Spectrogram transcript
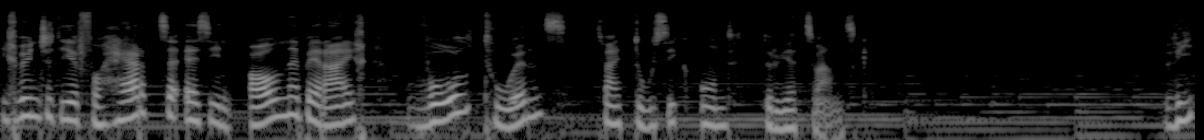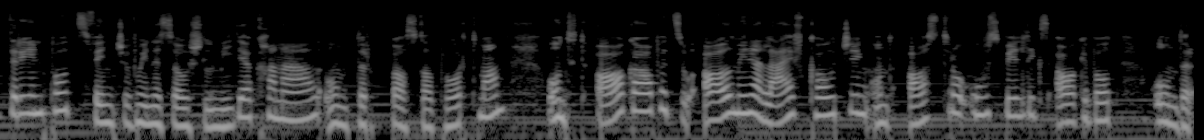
Ich wünsche dir von Herzen es in allen Bereichen Wohltuens 2023. Weitere Inputs findest du auf meinem Social Media Kanal unter Pascal Portmann und die Angaben zu all meinen Live-Coaching und Astro-Ausbildungsangeboten unter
